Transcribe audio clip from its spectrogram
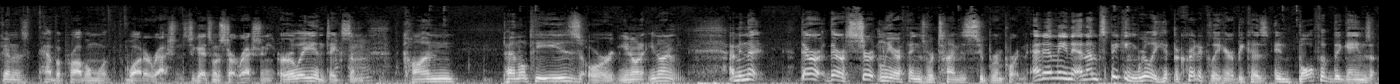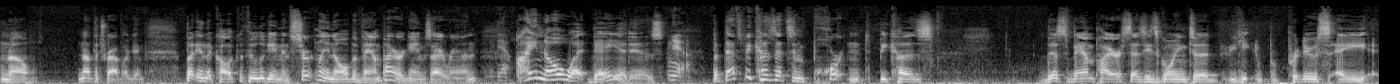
going to have a problem with water rations. Do you guys want to start rationing early and take Mm-hmm. some con penalties or you know you know I mean? I mean there there are, there are certainly are things where time is super important. And I mean and I'm speaking really hypocritically here because in both of the games no not the Traveler game, but in the Call of Cthulhu game, and certainly in all the Vampire games I ran, Yeah. I know what day it is. Yeah. But that's because that's important because this vampire says he's going to he, produce a,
